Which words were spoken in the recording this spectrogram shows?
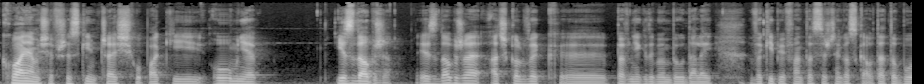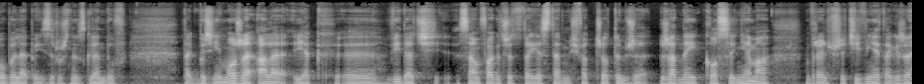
Kłaniam się wszystkim, cześć chłopaki. U mnie jest dobrze. Jest dobrze, aczkolwiek y, pewnie gdybym był dalej w ekipie fantastycznego skauta, to byłoby lepiej. Z różnych względów tak być nie może, ale jak y, widać, sam fakt, że tutaj jestem, świadczy o tym, że żadnej kosy nie ma, wręcz przeciwnie, także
